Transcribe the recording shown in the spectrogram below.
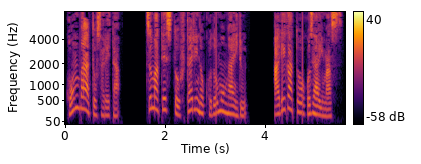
コンバートされた。妻テスト二人の子供がいる。ありがとうございます。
